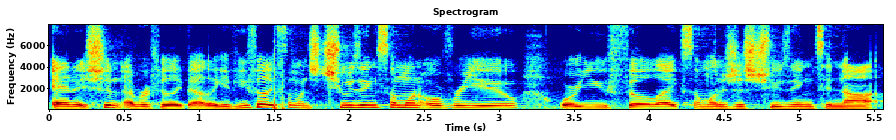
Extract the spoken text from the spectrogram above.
And it shouldn't ever feel like that. Like if you feel like someone's choosing someone over you, or you feel like someone is just choosing to not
